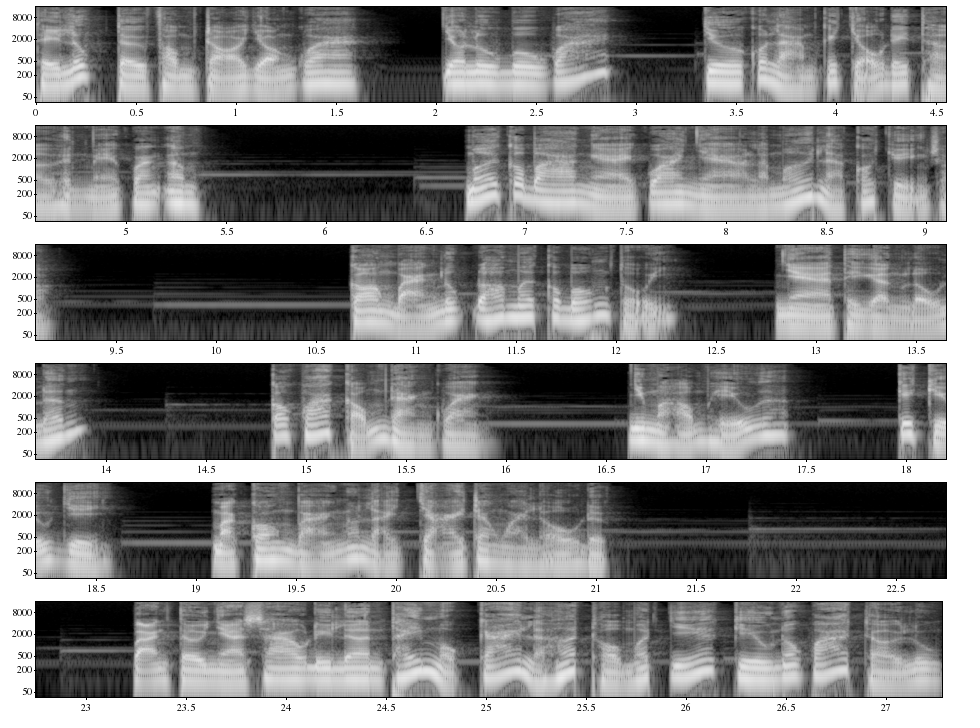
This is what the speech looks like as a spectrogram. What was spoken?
Thì lúc từ phòng trọ dọn qua, Do lu bu quá, Chưa có làm cái chỗ để thờ hình mẹ quan âm. Mới có ba ngày qua nhà là mới là có chuyện rồi con bạn lúc đó mới có 4 tuổi. Nhà thì gần lũ lớn. Có khóa cổng đàng hoàng. Nhưng mà không hiểu á, Cái kiểu gì mà con bạn nó lại chạy ra ngoài lộ được. Bạn từ nhà sau đi lên thấy một cái là hết hồn hết vía, kêu nó quá trời luôn.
